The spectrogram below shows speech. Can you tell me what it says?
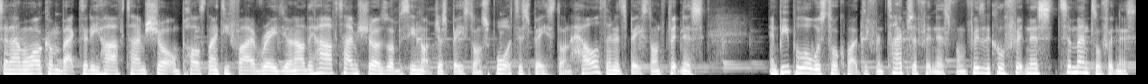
Salam and welcome back to the halftime show on Pulse 95 Radio. Now, the halftime show is obviously not just based on sports, it's based on health and it's based on fitness. And people always talk about different types of fitness, from physical fitness to mental fitness.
